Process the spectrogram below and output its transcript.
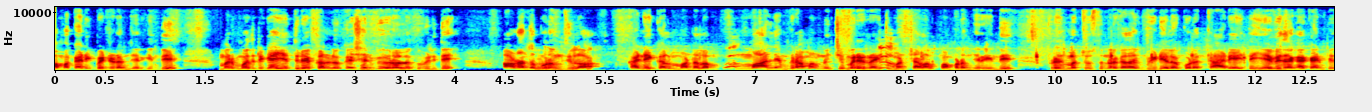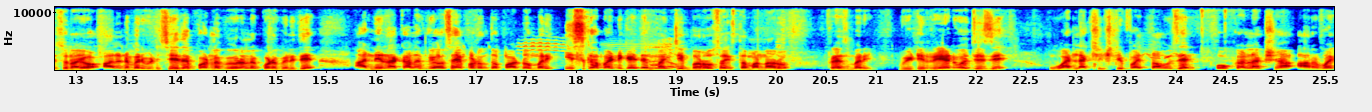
అమ్మకానికి పెట్టడం జరిగింది. మరి మొదటిగా ఎద్దుల యొక్క లొకేషన్ వివరాలకు వెళితే అనంతపురం జిల్లా కనేకల్ మండలం మాల్యం గ్రామం నుంచి మరి రైతు మన ఛానల్కి పంపడం జరిగింది. ఫ్రెండ్స్ మరి చూస్తున్నారు కదా వీడియోలో కూడా కాడి అయితే ఏ విధంగా కనిపిస్తున్నాయో అలానే మరి వీటి సేదే పండ్ల వివరాలకు కూడా వెళితే అన్ని రకాల వ్యవసాయ పనులతో పాటు మరి ఇసుక బండికి అయితే మంచి భరోసా ఇస్తామన్నారు. ఫ్రెండ్స్ మరి వీటి రేటు వచ్చేసి one lakh sixty five thousand ఒక లక్ష అరవై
